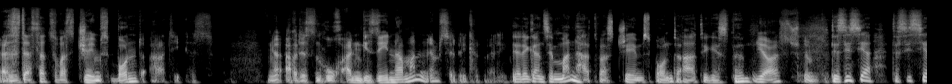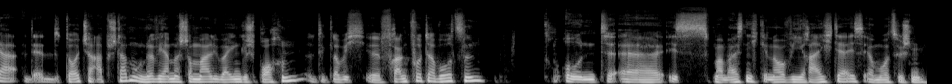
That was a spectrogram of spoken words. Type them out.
Also das hat so was James Bond-artiges. Ja, aber das ist ein hoch angesehener Mann im Silicon Valley. Ja, der ganze Mann hat was James Bond-artiges. Ne? Ja, das stimmt. Das ist ja, das ist ja deutsche Abstammung. Ne? Wir haben ja schon mal über ihn gesprochen. Glaube ich, äh, Frankfurter Wurzeln und äh, ist, man weiß nicht genau, wie reich der ist, irgendwo zwischen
